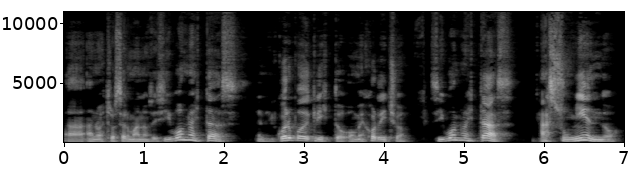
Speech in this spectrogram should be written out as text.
a, nuestros hermanos. Y si vos no estás en el cuerpo de Cristo, o mejor dicho, si vos no estás asumiendo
